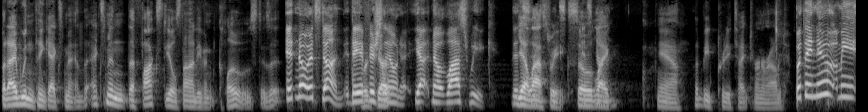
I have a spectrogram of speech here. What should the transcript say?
but I wouldn't think X Men. The X Men, the Fox deal's not even closed, is it? It no, it's done. They officially ju- own it. Yeah, no, last week. It's- yeah, it's- last it's- week. So it's done. Yeah, that'd be pretty tight turnaround. But they knew. I mean,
